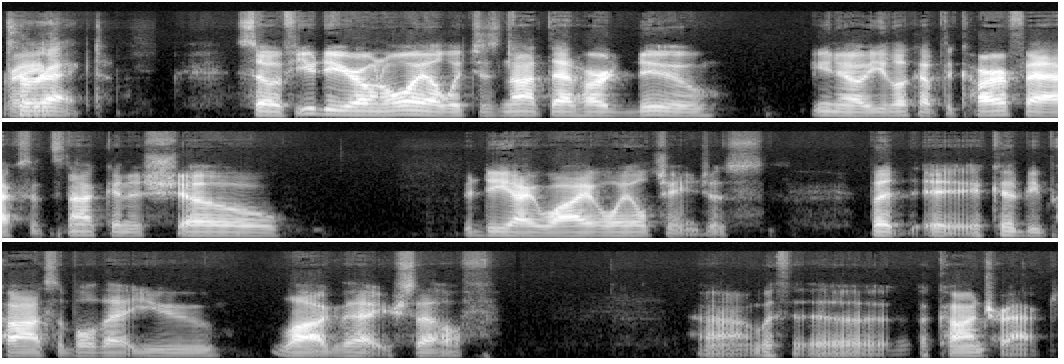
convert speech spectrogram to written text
Right? Correct. So if you do your own oil, which is not that hard to do, you know, you look up the Carfax, it's not going to show the DIY oil changes, but it, it could be possible that you log that yourself uh, with a, a contract.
